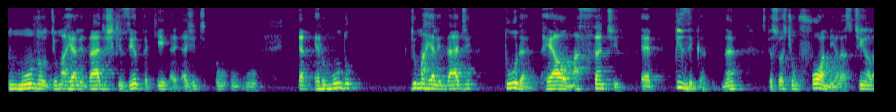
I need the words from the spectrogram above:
um mundo de uma realidade esquisita que a, a gente o, o, o, era, era um mundo de uma realidade dura, real, maçante, é, física, né? As pessoas tinham fome, elas tinham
